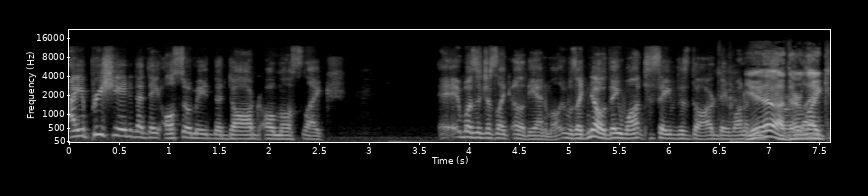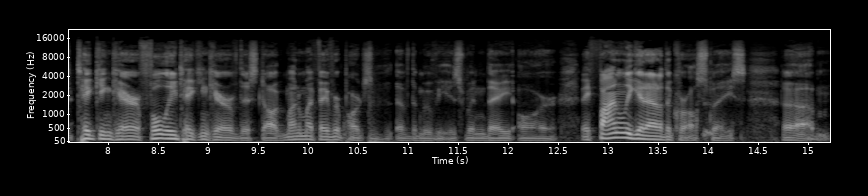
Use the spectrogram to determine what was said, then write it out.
I appreciated that they also made the dog almost like it wasn't just like oh the animal. It was like no, they want to save this dog. They want to. make yeah, sure, they're like, taking care, fully taking care of this dog. One of my favorite parts of, of the movie is when they are they finally get out of the crawl space, um,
